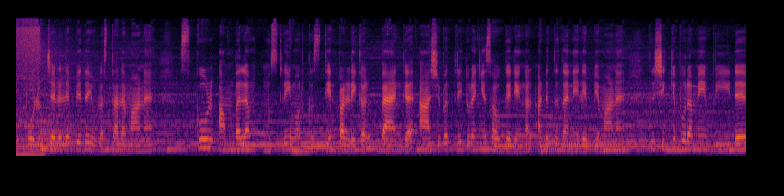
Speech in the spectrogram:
ഇപ്പോഴും ജലലഭ്യതയുള്ള സ്ഥലമാണ്. സ്കൂൾ അമ്പലം മുസ്ലിം ഓർ ക്രിസ്ത്യൻ പള്ളികൾ ബാങ്ക് ആശുപത്രി തുടങ്ങിയ സൗകര്യങ്ങൾ അടുത്ത് തന്നെ ലഭ്യമാണ്. കൃഷിക്ക് പുറമെ വീട്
